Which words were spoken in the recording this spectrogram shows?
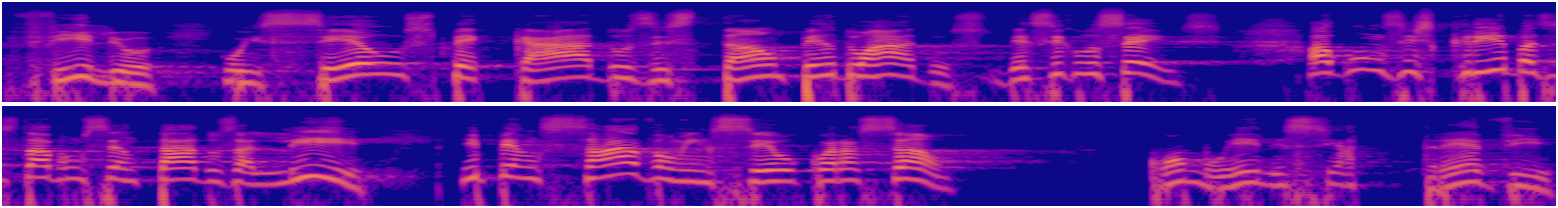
Filho, os seus pecados estão perdoados. Versículo 6. Alguns escribas estavam sentados ali e pensavam em seu coração: como ele se atreve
